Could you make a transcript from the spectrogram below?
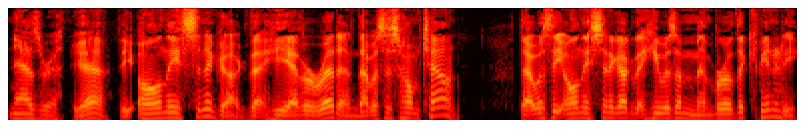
Nazareth. Yeah, the only synagogue that he ever read in. That was his hometown. That was the only synagogue that he was a member of the community.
